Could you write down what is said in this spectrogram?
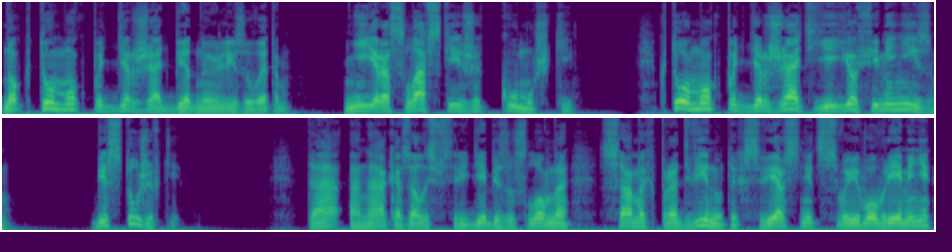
Но кто мог поддержать бедную Лизу в этом? Не ярославские же кумушки. Кто мог поддержать ее феминизм? Бестужевки. Та она оказалась в среде, безусловно, самых продвинутых сверстниц своего времени,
